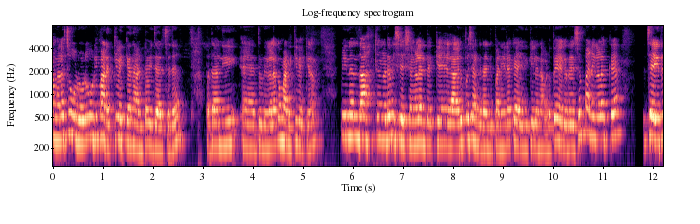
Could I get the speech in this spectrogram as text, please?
അങ്ങനെ ചൂടോട് കൂടി മടക്കി വെക്കാന്നാണ് കേട്ടോ വിചാരിച്ചത്. അപ്പോൾ അതാ നീ തുണികളൊക്കെ മടക്കി വെക്കണം. പിന്നെന്താ നിങ്ങളുടെ വിശേഷങ്ങൾ എന്തൊക്കെയാണ് എല്ലാവരും ഇപ്പോൾ സംക്രാന്തി പണിയിലൊക്കെ ആയിരിക്കില്ലേ? നമ്മളിപ്പോൾ ഏകദേശം പണികളൊക്കെ ചെയ്ത്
